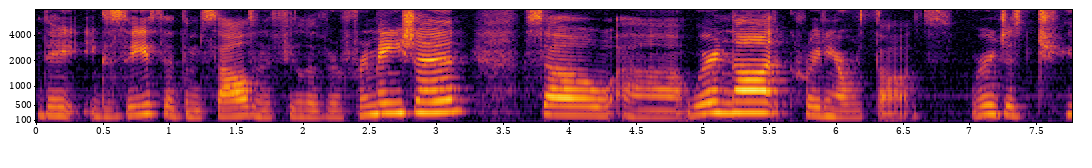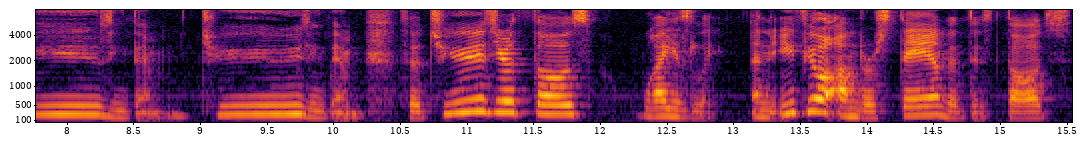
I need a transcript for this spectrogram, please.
They exist at themselves in the field of information, so uh, we're not creating our thoughts we're just choosing them, choosing them. So choose your thoughts wisely. And if you understand that these thoughts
